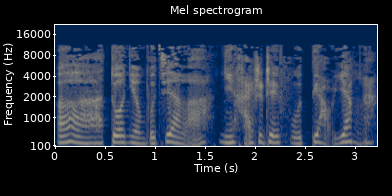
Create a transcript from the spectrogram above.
啊，多年不见了，你还是这副屌样啊。”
